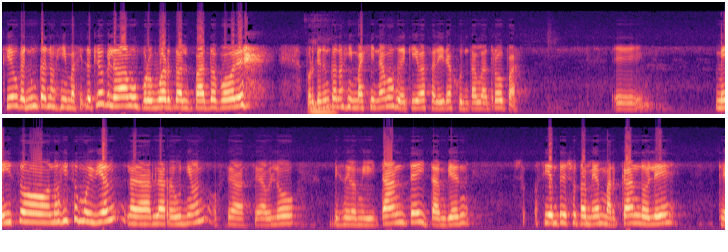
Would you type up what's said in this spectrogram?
creo que nunca nos imaginamos, creo que lo damos por muerto al pato pobre, porque nunca nos imaginamos de que iba a salir a juntar la tropa. Eh, me hizo, nos hizo muy bien la, reunión, o sea, se habló desde lo militante y también, siempre yo también marcándole que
